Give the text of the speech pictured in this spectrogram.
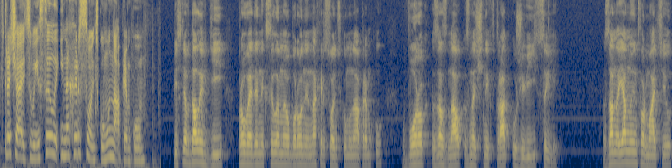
Втрачають свої сили і на Херсонському напрямку. Після вдалих дій, проведених силами оборони на Херсонському напрямку, ворог зазнав значних втрат у живій силі. За наявною інформацією,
